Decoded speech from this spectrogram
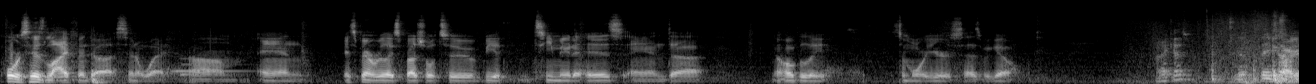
pours his life into us in a way um, and it's been really special to be a teammate of his and uh, you know, hopefully some more years as we go All right, guys? Thanks, All right, Harvey.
